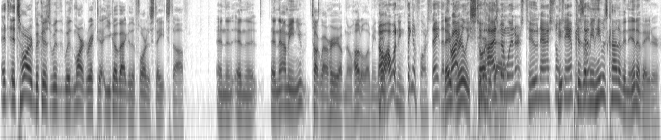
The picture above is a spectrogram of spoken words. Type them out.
it's it's hard because with with Mark Richt, you go back to the Florida State stuff, and the and the and I mean you talk about hurry up no huddle. I mean they, oh, I wasn't even thinking of Florida State. That's they right. really started two Heisman that. winners, two national championships. because I mean he was kind of an innovator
